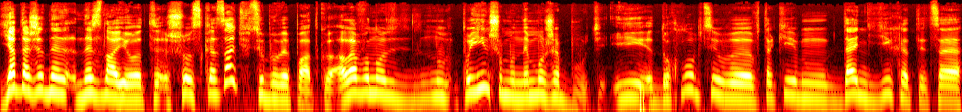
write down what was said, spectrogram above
Я навіть не, не знаю, от, що сказати в цьому випадку, але воно ну, по-іншому не може бути. І до хлопців е, в такий день їхати це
